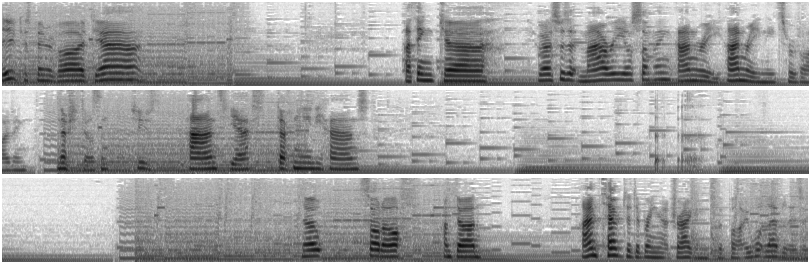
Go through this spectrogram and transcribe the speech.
Luke has been revived. Yeah, I think uh, Who else was it? Mary or something? Anri. Anri needs reviving. No, she doesn't. She's hands. Yes, definitely need Hans. Nope. Sod off. I'm done. I'm tempted to bring that dragon to the party. What level is he?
